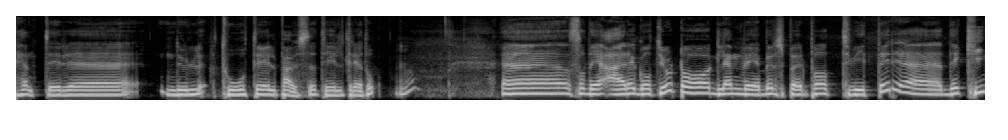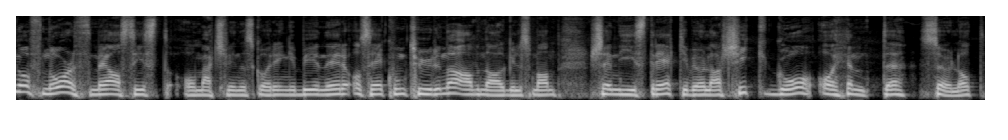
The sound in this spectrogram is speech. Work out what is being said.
henter eh, 0-2 til pause til 3-2. Ja. Eh, Så det er godt gjort. Og Glenn Weber spør på Twitter eh, The King of North med assist og matchvinnerskåring begynner å se konturene av Nagelsmann genistrek ved å la Schick gå og hente Sørloth.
